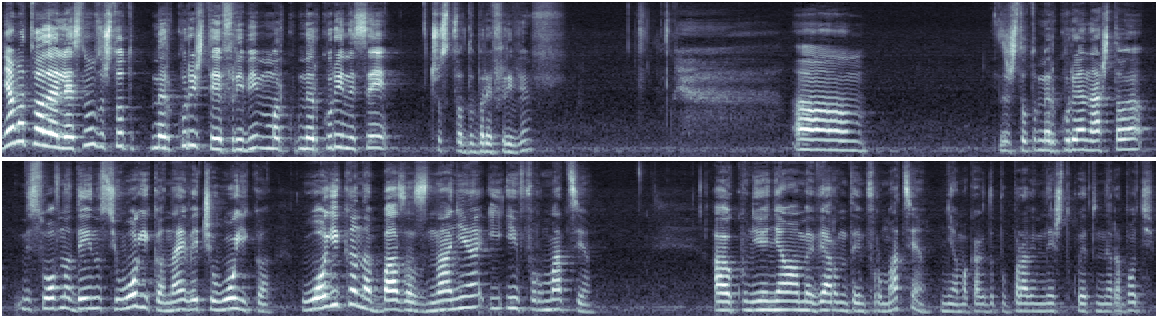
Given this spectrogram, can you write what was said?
Няма това да е лесно, защото Меркурий ще е в Риби. Меркурий не се чувства добре в Риби. А, защото Меркурий е нашата мисловна дейност и логика, най-вече логика. Логика на база знания и информация. А ако ние нямаме вярната информация, няма как да поправим нещо, което не работи.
